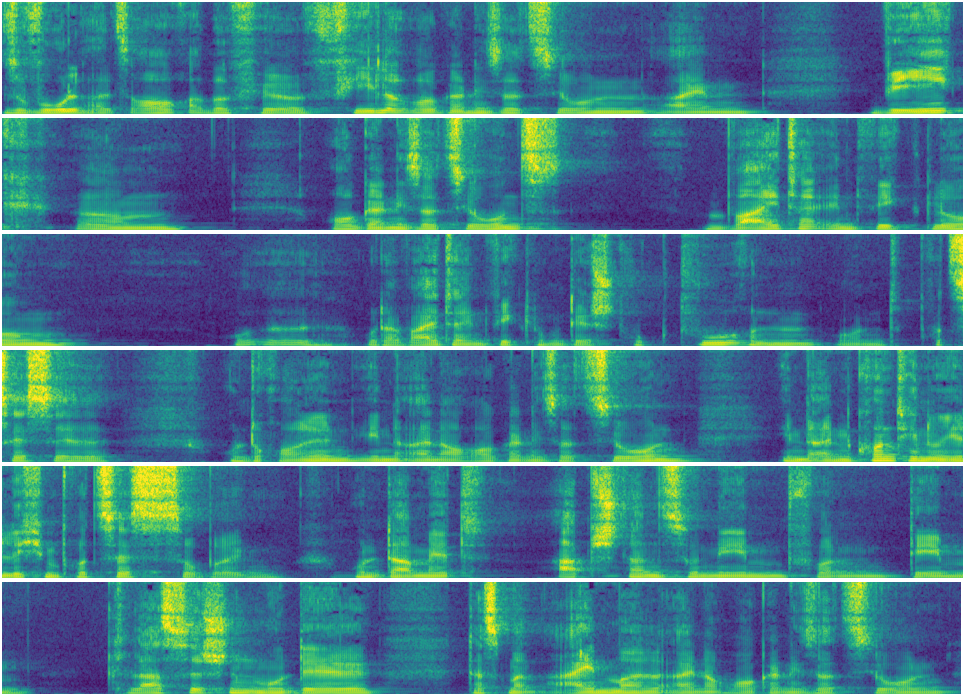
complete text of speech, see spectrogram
sowohl als auch, aber für viele Organisationen ein Weg, ähm, Organisationsweiterentwicklung äh, oder Weiterentwicklung der Strukturen und Prozesse und Rollen in einer Organisation in einen kontinuierlichen Prozess zu bringen und damit Abstand zu nehmen von dem klassischen Modell, dass man einmal eine Organisation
